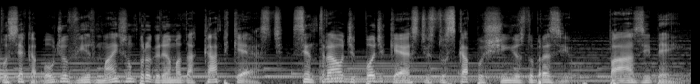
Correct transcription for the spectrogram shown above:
Você acabou de ouvir mais um programa da Capcast, central de podcasts dos capuchinhos do Brasil. Paz e bem.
